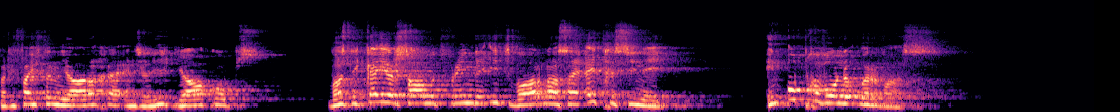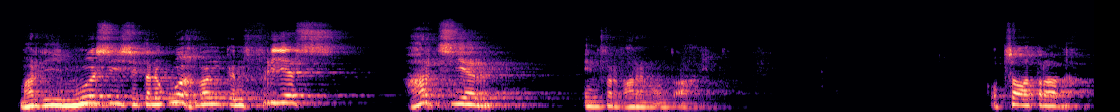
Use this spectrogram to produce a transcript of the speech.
Vir die 15-jarige Angelique Jacobs was die kuier saam met vriende iets waarna sy uitgesien het en opgewonde oor was. Maar die emosies het in 'n oogwink in vrees, hartseer en verwarring ontaard. Op Saterdag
